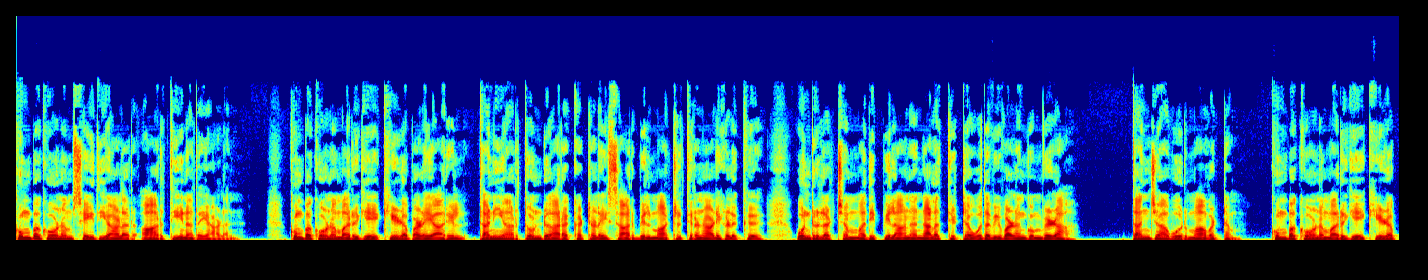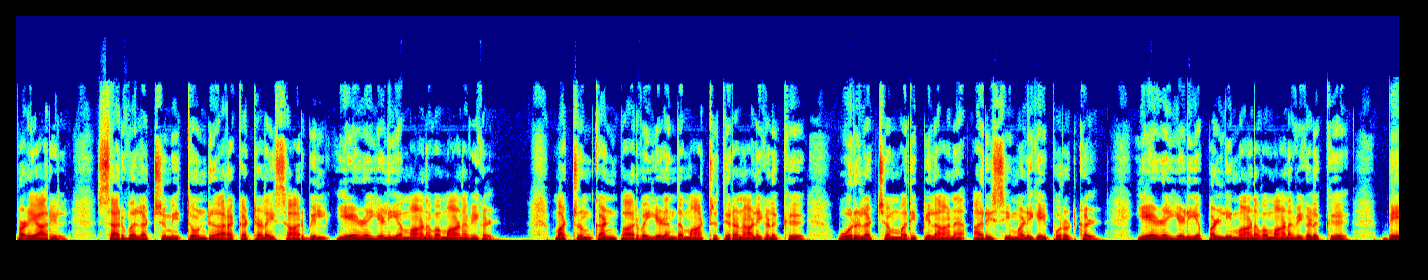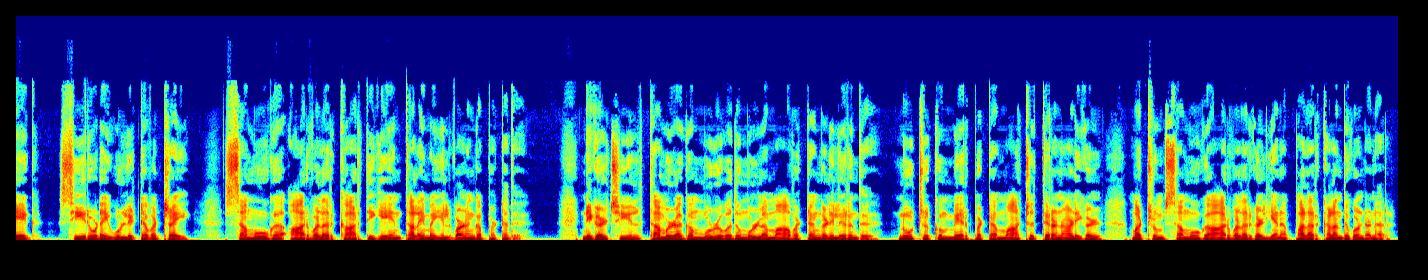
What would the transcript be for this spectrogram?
கும்பகோணம் செய்தியாளர் ஆர். தீனதயாளன். கும்பகோணம் அருகே கீழப்பழையாறில் தனியார் தொண்டு அறக்கட்டளை சார்பில் மாற்றுத்திறனாளிகளுக்கு ஒன்று லட்சம் மதிப்பிலான நலத்திட்ட உதவி வழங்கும் விழா தஞ்சாவூர் மாவட்டம் கும்பகோணம் அருகே கீழப்பழையாறில் சர்வலட்சுமி தொண்டு அறக்கட்டளை சார்பில் ஏழை எளிய மாணவ மாணவிகள் மற்றும் கண் பார்வை இழந்த மாற்றுத்திறனாளிகளுக்கு ஒரு லட்சம் மதிப்பிலான அரிசி மளிகைப் பொருட்கள் ஏழை எளிய பள்ளி மாணவ மாணவிகளுக்கு பேக் சீருடை உள்ளிட்டவற்றை சமூக ஆர்வலர் கார்த்திகேயன் தலைமையில் வழங்கப்பட்டது. நிகழ்ச்சியில் தமிழகம் முழுவதும் உள்ள மாவட்டங்களிலிருந்து நூற்றுக்கும் மேற்பட்ட மாற்றுத்திறனாளிகள் மற்றும் சமூக ஆர்வலர்கள் என பலர் கலந்து கொண்டனர்.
